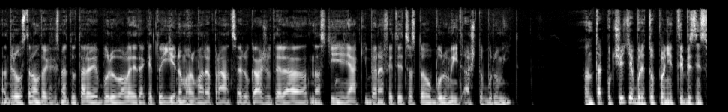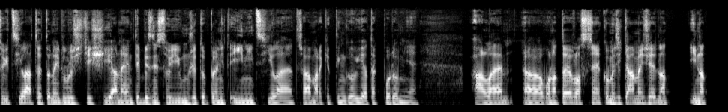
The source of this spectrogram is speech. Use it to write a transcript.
Na druhou stranu, tak jak jsme to tady vybudovali, tak je to jenom hromada práce. Dokážu teda nastínit nějaký benefity, co z toho budu mít, až to budu mít? No, tak určitě bude to plnit ty biznisové cíle, a to je to nejdůležitější a nejen ty biznisové, může to plnit i jiný cíle, třeba marketingový a tak podobně. Ale uh, ono to je vlastně, jako my říkáme, že na, i na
